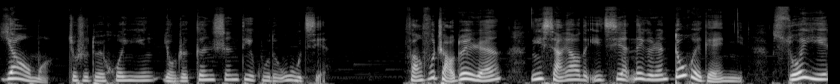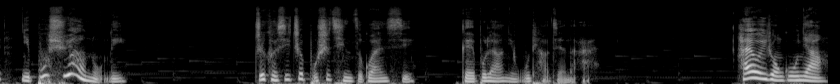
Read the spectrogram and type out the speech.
要么就是对婚姻有着根深蒂固的误解。仿佛找对人，你想要的一切，那个人都会给你，所以你不需要努力。只可惜这不是亲子关系，给不了你无条件的爱。还有一种姑娘，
